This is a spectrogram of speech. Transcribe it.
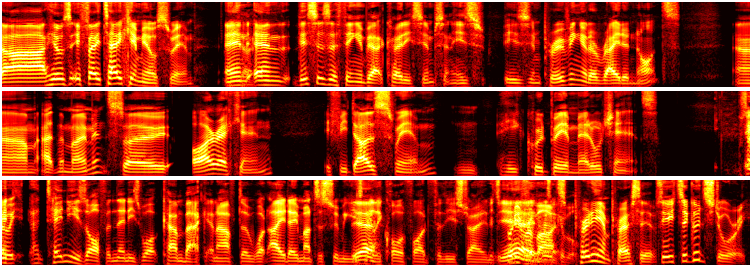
uh, he'll if they take him, he'll swim. And Okay. and this is the thing about Cody Simpson. He's he's improving at a rate of knots um, at the moment. So I reckon if he does swim, Mm. he could be a medal chance. So It's- he had ten years off, and then he's what come back, and after what eighteen months of swimming, he's Yeah. nearly qualified for the Australian. It's pretty remarkable. It's pretty impressive. See, it's a good story.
